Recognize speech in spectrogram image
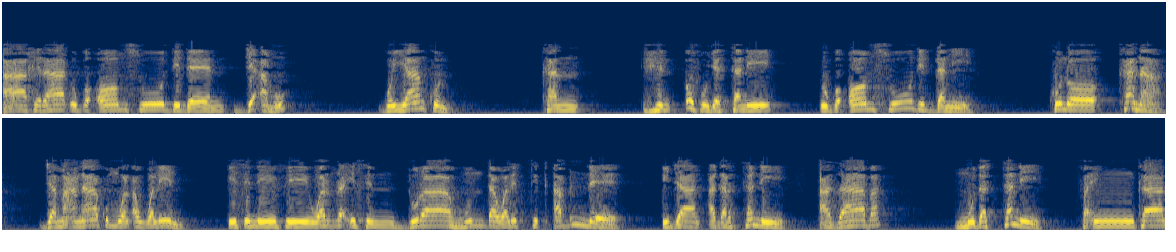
aakhiraa dhuga oomsuu dideen je'amu guyyaan kun kan hin dhufu jettanii dhuga oomsuu diddanii. Kunoo kana jamacnaakum wal awwaliin isinii fi warra isin duraa hunda walitti qabne ijaan agartanii azaaba mudattanii فإن كان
